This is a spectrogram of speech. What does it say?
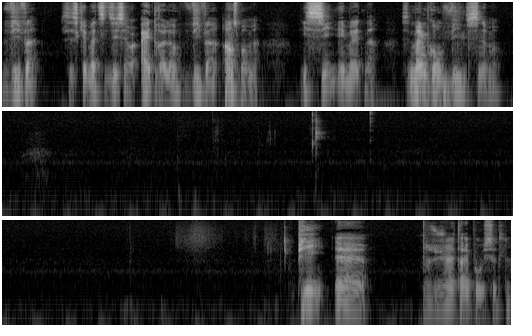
vivant. C'est ce que Mathieu dit, c'est un être là, vivant, en ce moment, ici et maintenant. C'est même qu'on vit le cinéma. Puis, euh, j'ai un typo ici, là.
